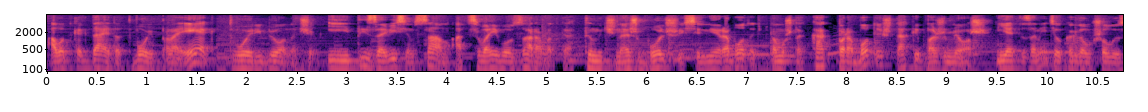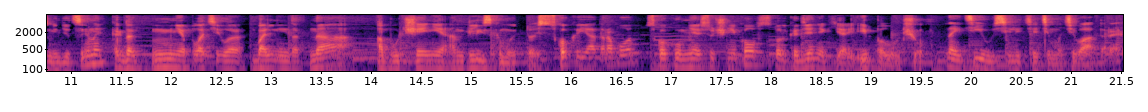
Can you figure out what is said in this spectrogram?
А вот когда это твой проект, твой ребеночек, и ты зависим сам от своего заработка, ты начинаешь больше и сильнее работать, потому что как поработаешь, так и пожмешь. Я это заметил, когда ушел из медицины, когда мне платила больница на обучение английскому. То есть сколько я отработал, сколько у меня есть учеников, столько денег я и получу. Найти и усилить эти мотиваторы.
